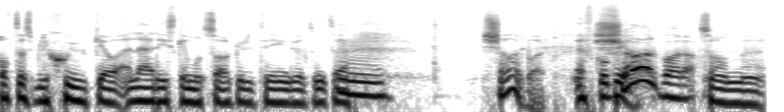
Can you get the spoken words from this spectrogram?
oftast blir sjuka och allergiska mot saker och ting. Du vet, som Mm. Kör bara. FKB. Kör bara. Som eh,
